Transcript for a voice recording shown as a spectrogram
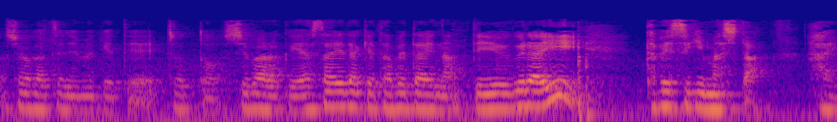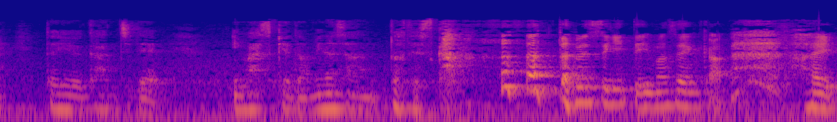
お正月に向けてちょっとしばらく野菜だけ食べたいなっていうぐらい食べ過ぎました。はい。という感じでいますけど皆さんどうですか？食べ過ぎていませんか？はい。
